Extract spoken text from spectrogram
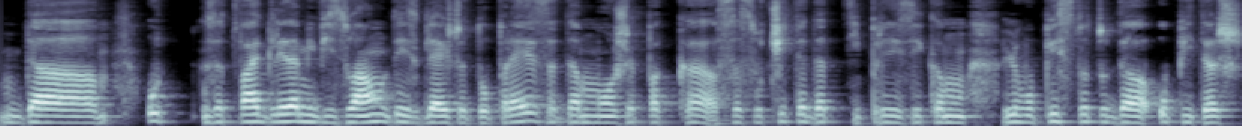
да от затова гледам и визуално да изглежда добре, за да може пък а, с очите да ти предизвикам любопитството да опиташ.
